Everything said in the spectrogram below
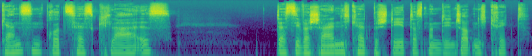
ganzen Prozess klar ist, dass die Wahrscheinlichkeit besteht, dass man den Job nicht kriegt.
